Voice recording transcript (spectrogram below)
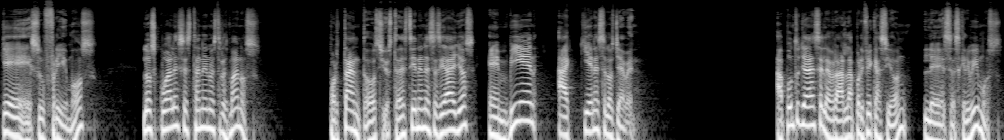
que sufrimos, los cuales están en nuestras manos. Por tanto, si ustedes tienen necesidad de ellos, envíen a quienes se los lleven. A punto ya de celebrar la purificación, les escribimos.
